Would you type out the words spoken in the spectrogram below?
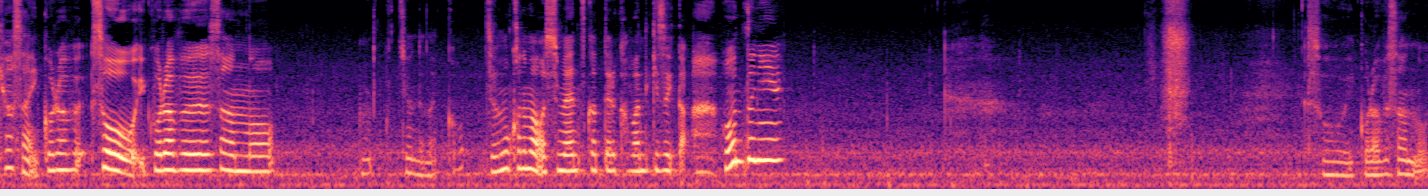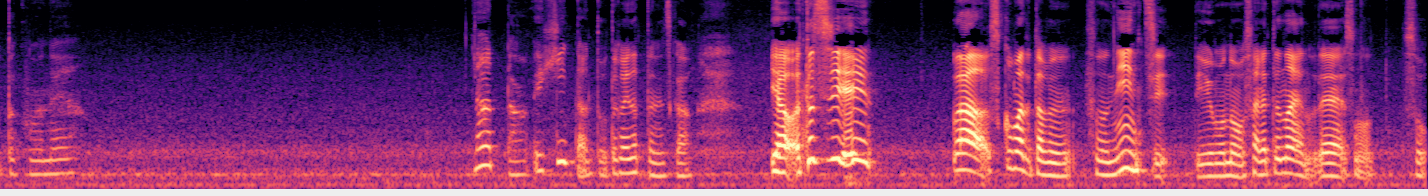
きょうさんイコラブそうイコラブさんのんこっち読んでないか。自分もこの前推しメン使ってるカバンで気づいた。本当に？そうイコラブさんのお宅もね。なったん？えヒータンとお互いだったんですか？いや私はそこまで多分その認知っていうものをされてないのでそのそう。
